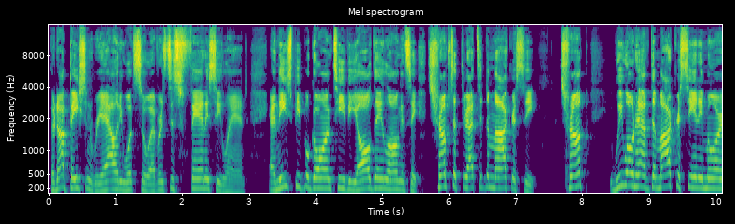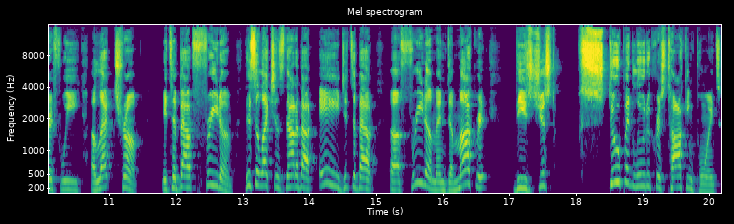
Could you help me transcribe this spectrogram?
They're not based in reality whatsoever. It's just fantasy land. And these people go on TV all day long and say, Trump's a threat to democracy. Trump, we won't have democracy anymore if we elect Trump. It's about freedom. This election's not about age. It's about uh, freedom and democracy. These just stupid, ludicrous talking points.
